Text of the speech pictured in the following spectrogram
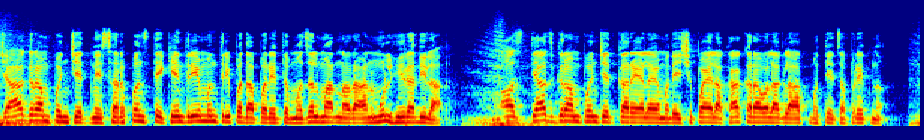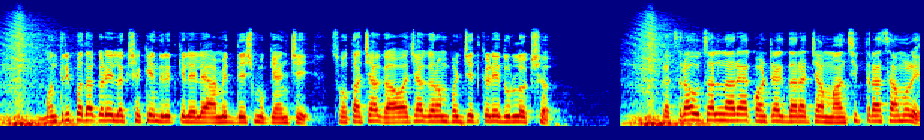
ज्या ग्रामपंचायतने सरपंच ते केंद्रीय मंत्रिपदापर्यंत मजल मारणारा अनमोल हिरा दिला आज त्याच ग्रामपंचायत कार्यालयामध्ये शिपायाला का करावा लागला आत्महत्येचा प्रयत्न? मंत्रिपदाकडे लक्ष केंद्रित केलेले अमित देशमुख यांचे स्वतःच्या गावाच्या ग्रामपंचायतकडे दुर्लक्ष. कचरा उचलणाऱ्या कॉन्ट्रॅक्टदाराच्या मानसिक त्रासामुळे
